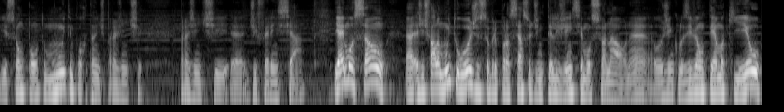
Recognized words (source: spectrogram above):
Isso é um ponto muito importante para gente, a gente é, diferenciar. E a emoção, a gente fala muito hoje sobre o processo de inteligência emocional, né? Hoje, inclusive, é um tema que eu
